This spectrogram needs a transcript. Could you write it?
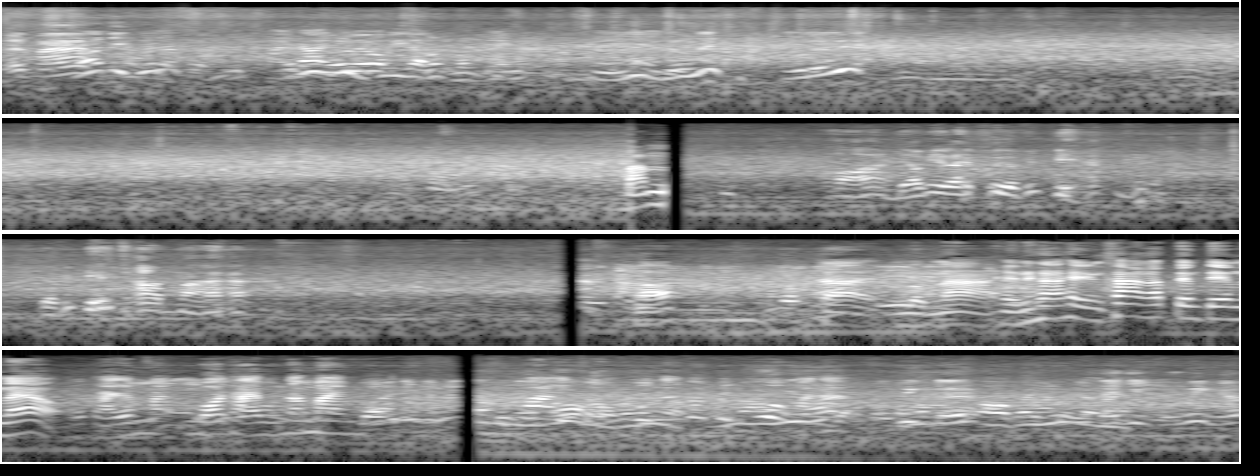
เดินมามาดิถ่ายได้ดิคุยกับนี่ดูดิดูเลยอ๋อเดี๋ยวมีอะไรคุยกับพี่เปียกเดี๋ยวพี่เปียกทำมาเหรอ ใช่หลบหน้าเห็นข้างเห็นข้างก็เต็มเต็มๆแล้วถ่ายทำไมบอถ่ายผมทำไมบอกว่าอีกสองคนก็เป็นพวกมันอะวิ่งเลยออกไปรู้จะยิงวิ่งแล้ว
